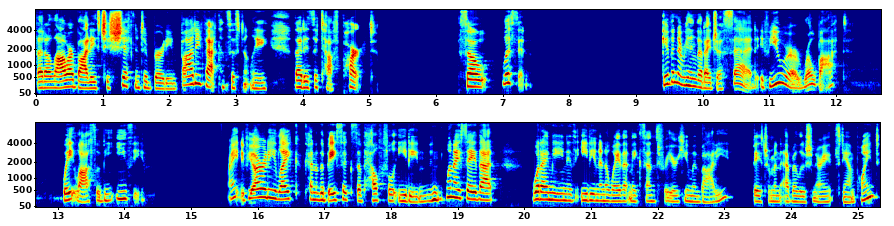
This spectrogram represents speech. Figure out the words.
that allow our bodies to shift into burning body fat consistently. That is a tough part. So, listen. Given everything that I just said, if you were a robot, weight loss would be easy. Right? If you already like kind of the basics of healthful eating, and when I say that, what I mean is eating in a way that makes sense for your human body, based from an evolutionary standpoint.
